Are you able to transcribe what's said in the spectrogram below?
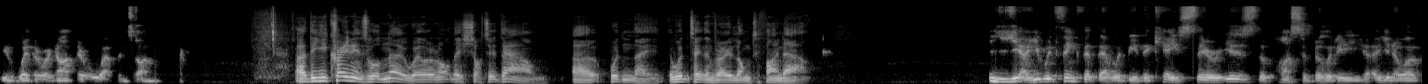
you know, whether or not there were weapons on. Uh, the Ukrainians will know whether or not they shot it down, wouldn't they? It wouldn't take them very long to find out. Yeah, you would think that that would be the case. There is the possibility, uh, you know, of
